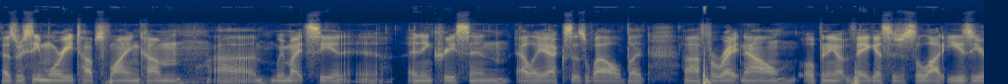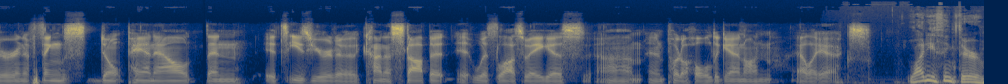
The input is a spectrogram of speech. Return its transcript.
As we see more ETOPS flying come, uh, we might see a, an increase in LAX as well. But uh, for right now, opening up Vegas is just a lot easier. And if things don't pan out, then it's easier to kind of stop it, it with Las Vegas um, and put a hold again on LAX. Why do you think there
